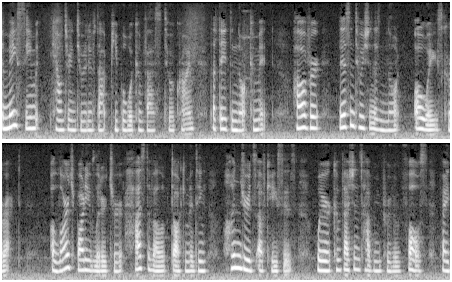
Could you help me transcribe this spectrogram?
It may seem counterintuitive that people would confess to a crime that they did not commit. However, this intuition is not always correct. A large body of literature has developed documenting hundreds of cases where confessions have been proven false by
